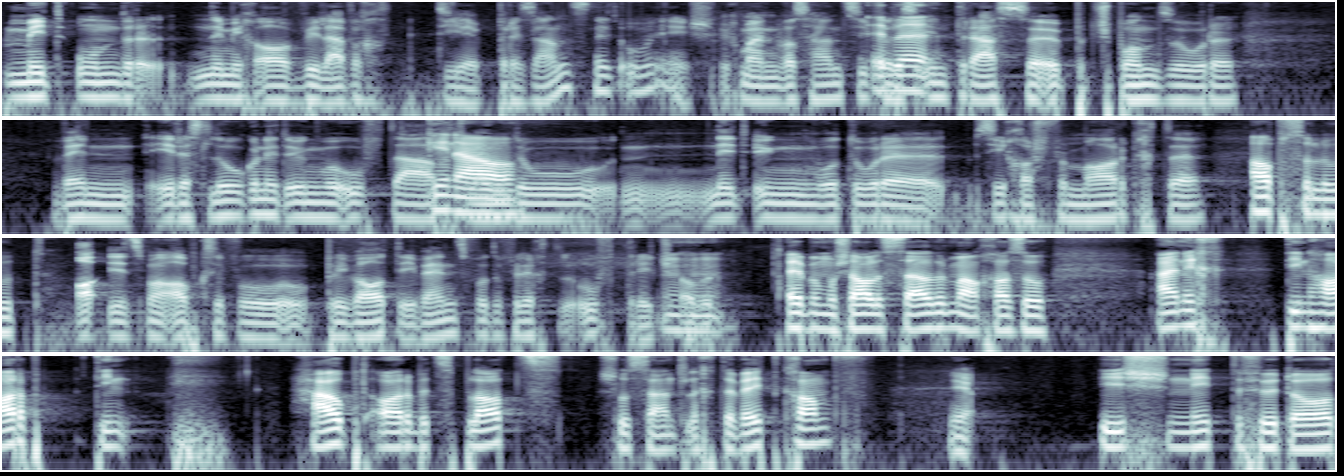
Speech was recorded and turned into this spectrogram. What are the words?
Mitunter nehme ich an, weil einfach die Präsenz nicht um ist. Ich meine, was haben sie für Eben. ein Interesse, jemanden zu sponsoren, wenn ihr Logo nicht irgendwo auftaucht, Genau. wenn du nicht irgendwo durch sie kannst vermarkten Absolut. Ah, Jetzt mal abgesehen von privaten Events, wo du vielleicht auftrittst, Mhm. aber Eben, musst alles selber machen. Also, eigentlich dein, Harb dein Hauptarbeitsplatz, schlussendlich der Wettkampf. Ist nicht dafür da,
